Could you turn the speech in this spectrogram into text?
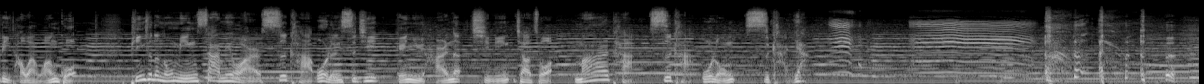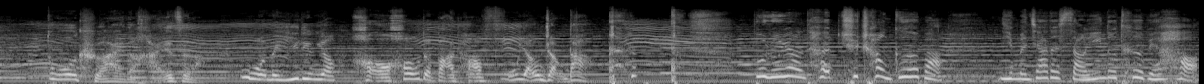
立陶宛王国。贫穷的农民萨缪尔斯卡沃伦斯基给女孩呢起名叫做马尔塔斯卡乌龙斯卡亚。多可爱的孩子啊！我们一定要好好的把他抚养长大。不如让他去唱歌吧，你们家的嗓音都特别好，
